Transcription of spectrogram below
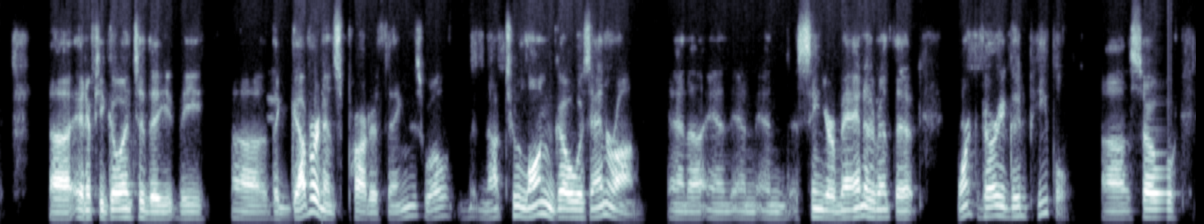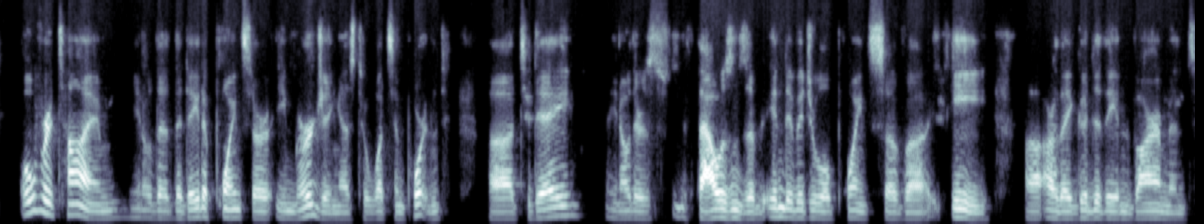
Uh, and if you go into the the uh, the governance part of things, well, not too long ago was Enron and uh, and and and senior management that weren't very good people. Uh, so over time, you know, the the data points are emerging as to what's important. Uh, today, you know, there's thousands of individual points of E. are they good to the environment?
